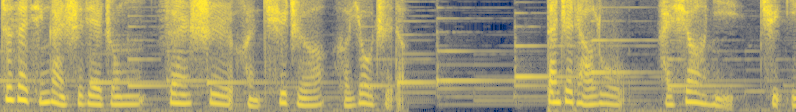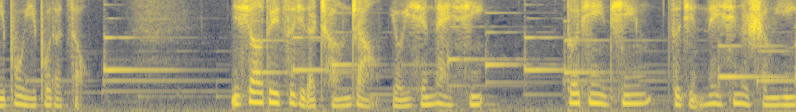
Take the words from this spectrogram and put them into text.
这在情感世界中虽然是很曲折和幼稚的，但这条路还需要你去一步一步的走。你需要对自己的成长有一些耐心，多听一听自己内心的声音，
